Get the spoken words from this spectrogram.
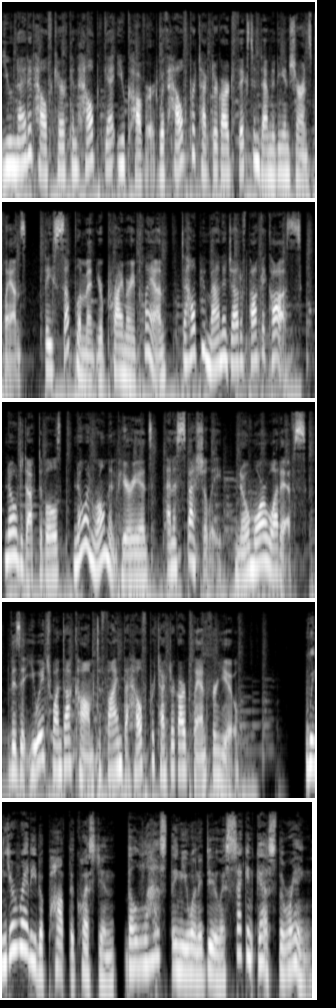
United Healthcare can help get you covered with Health Protector Guard fixed indemnity insurance plans. They supplement your primary plan to help you manage out of pocket costs. No deductibles, no enrollment periods, and especially no more what ifs. Visit uh1.com to find the Health Protector Guard plan for you. When you're ready to pop the question, the last thing you want to do is second guess the ring.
